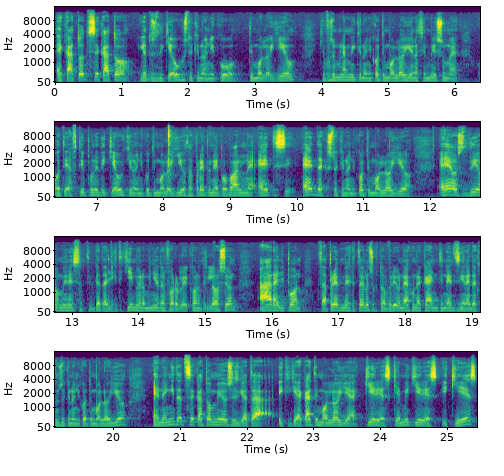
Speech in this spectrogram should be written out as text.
100% για τους δικαιούχους του κοινωνικού τιμολογίου και εφόσον μιλάμε για κοινωνικό τιμολόγιο να θυμίσουμε ότι αυτοί που είναι δικαιούχοι κοινωνικού τιμολογίου θα πρέπει να υποβάλουν αίτηση ένταξη στο κοινωνικό τιμολόγιο έως δύο μήνες από την καταληκτική ημερομηνία των φορολογικών δηλώσεων. Άρα λοιπόν θα πρέπει μέχρι τέλος Οκτωβρίου να έχουν κάνει την αίτηση για να ενταχθούν στο κοινωνικό τιμολόγιο. 90% μείωσης για τα οικιακά τιμολόγια κύριες και μη κύριες οικίες.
